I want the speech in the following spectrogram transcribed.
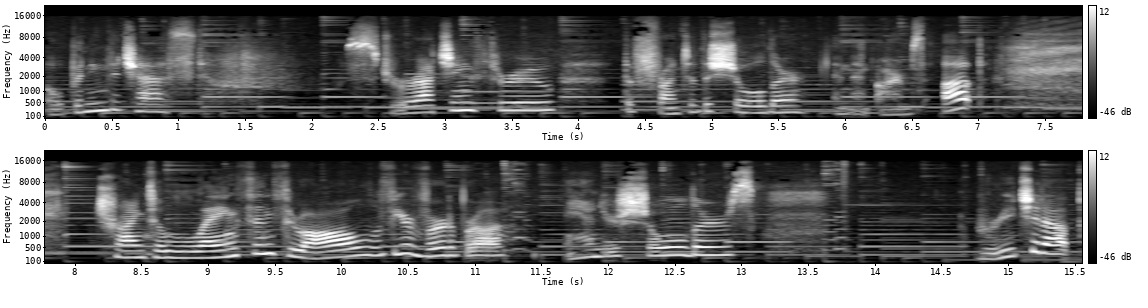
opening the chest, stretching through the front of the shoulder, and then arms up, trying to lengthen through all of your vertebra and your shoulders. Reach it up,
